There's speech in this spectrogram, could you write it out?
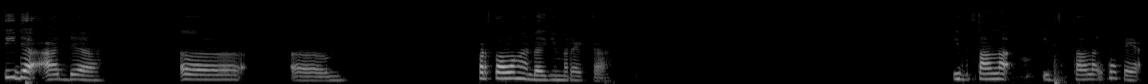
tidak ada uh, um, pertolongan bagi mereka. Ibtala ibtala itu apa ya?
